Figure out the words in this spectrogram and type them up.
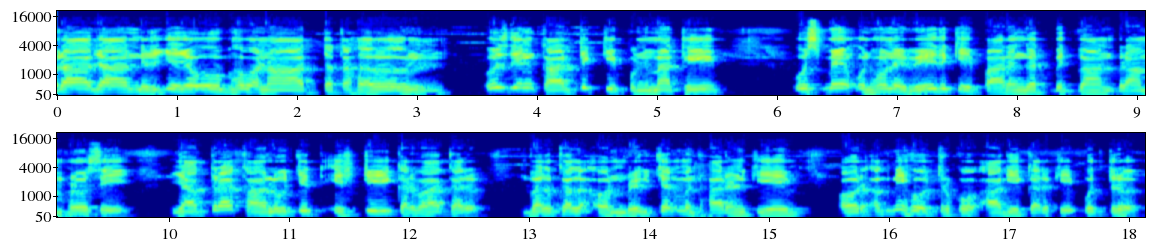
राजा निर्जयो भवनात् उस दिन कार्तिक की पूर्णिमा थी। उसमें उन्होंने वेद के पारंगत विद्वान ब्राह्मणों से यात्रा कालोचित इष्टि करवाकर बलकल और मृगचर्म धारण किए और अग्निहोत्र को आगे करके पुत्र,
